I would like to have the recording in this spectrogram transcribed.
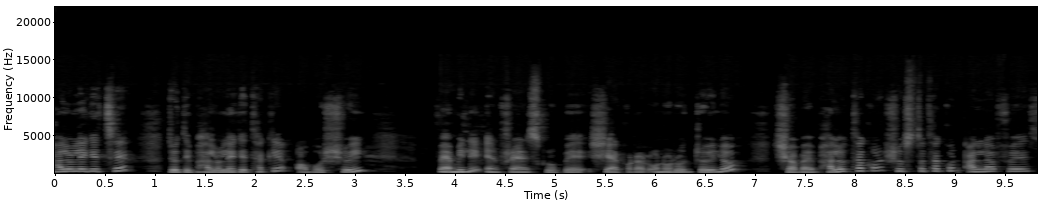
ভালো লেগেছে। যদি ভালো লেগে থাকে, অবশ্যই ফ্যামিলি অ্যান্ড ফ্রেন্ডস গ্রুপে শেয়ার করার অনুরোধ রইল। সবাই ভালো থাকুন, সুস্থ থাকুন, আল্লাহ হাফেজ।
